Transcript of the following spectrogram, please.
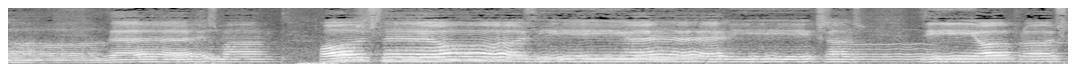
το δέσμα ως Θεός διέληξας δύο προσκυνούμεν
